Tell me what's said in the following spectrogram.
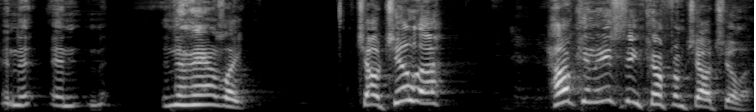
And, the, and, and then I was like, Chowchilla? How can anything come from Chowchilla?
